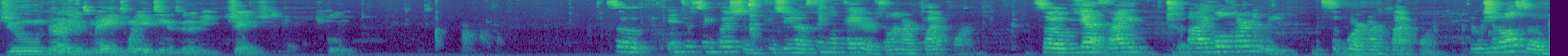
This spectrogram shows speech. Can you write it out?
June, or I think it's May 2018, it's going to be changed fully. So, interesting question, because you know, single payer is on our platform. So, yes, I, I wholeheartedly support our platform. And we should also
